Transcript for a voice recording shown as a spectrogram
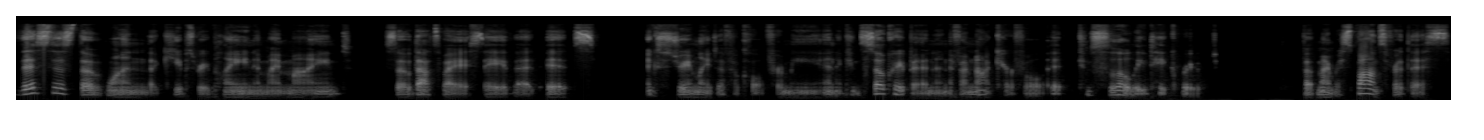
this is the one that keeps replaying in my mind. So that's why I say that it's extremely difficult for me and it can still creep in. And if I'm not careful, it can slowly take root. But my response for this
